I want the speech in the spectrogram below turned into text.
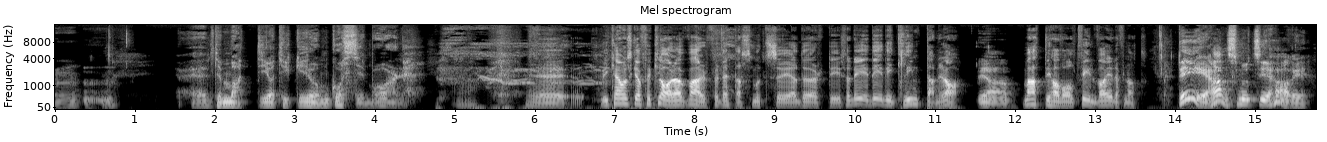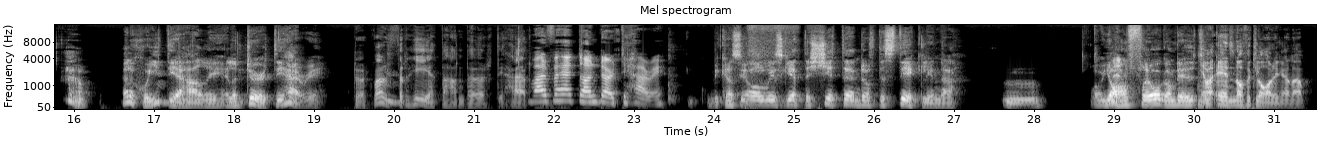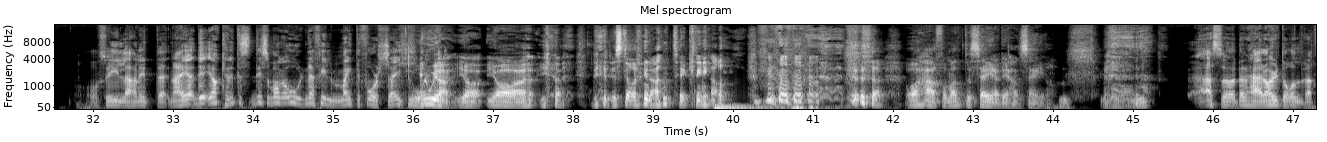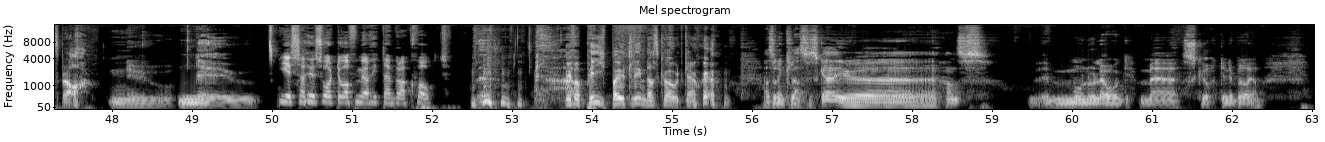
Det Matti, jag tycker om gossebarn. Eh, vi kanske ska förklara varför detta smutsiga dirty. Så det, det, det är Clintan idag. Ja. Matti har valt film. Vad är det för något? Det är han, smutsige Harry. ja. Eller skitige Harry, eller Dirty Harry. Dirt. Varför heter han Dirty här? Varför heter han Dirty Harry? Because you always get the shit end of the stick, Linda. Mm. Och jag har en fråga om det Det var uttrycket. en av förklaringarna. Och så gillar han inte, nej jag, det, jag kan inte, det är så många ord i den här filmen man inte får säga. Oh ja, jag, jag, jag, det, det står i mina anteckningar. och här får man inte säga det han säger. Alltså den här har ju inte åldrats bra. Nu. No. Gissa hur svårt det var för mig att hitta en bra quote. Vi får pipa ut Lindas quote kanske. Alltså den klassiska är ju eh, hans monolog med skurken i början.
